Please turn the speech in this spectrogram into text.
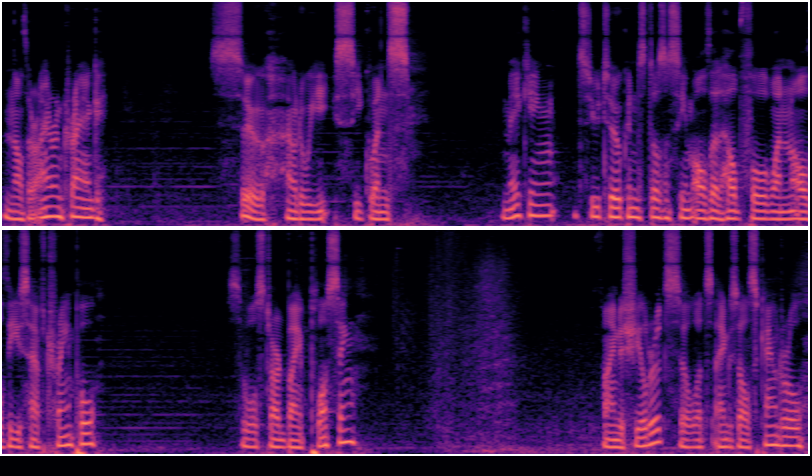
Another Irencrag. So, how do we sequence? Making two tokens doesn't seem all that helpful when all these have trample. So we'll start by plussing. Find a Sheoldred, so let's exile Scoundrel.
